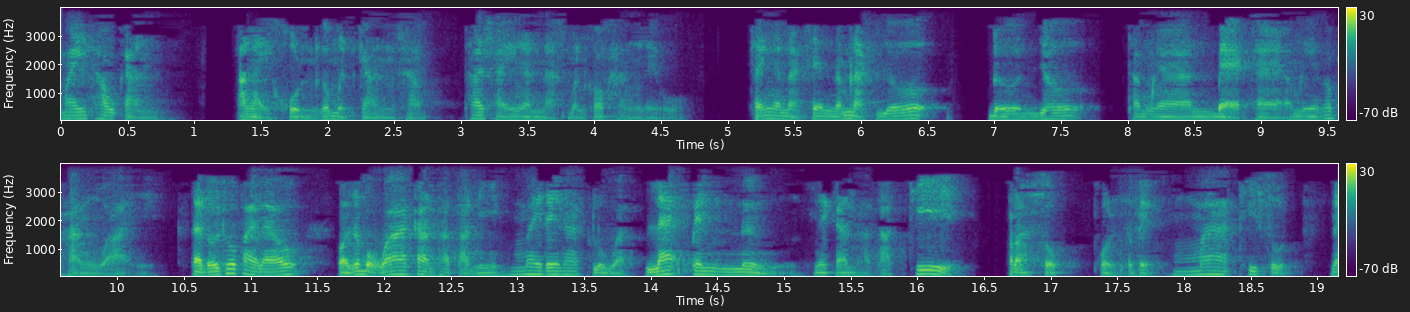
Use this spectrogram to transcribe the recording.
ไม่เท่ากัน อะไหล่คนก็เหมือนกันครับ ถ้าใช้งานหนักมันก็พังเร็ว ใช้งานหนักเช่น น้ำหนักเยอะ เดินเยอะทำงานแบกหามนี้ก็พังไวแต่โดยทั่วไปแล้วหมอจะบอกว่าการผ่าตัดนี้ไม่ได้น่ากลัว และเป็นหนึ่งในการผ่าตัดที่ประสบผลสำเร็จมากที่สุดใน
